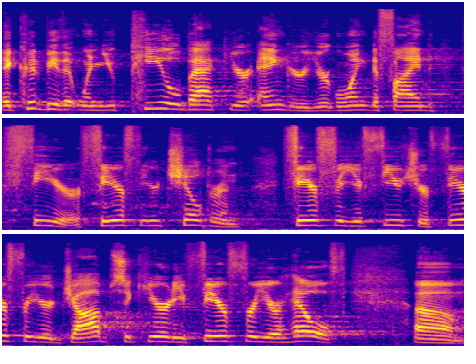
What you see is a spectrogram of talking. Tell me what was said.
it could be that when you peel back your anger, you're going to find fear fear for your children, fear for your future, fear for your job security, fear for your health. Um,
